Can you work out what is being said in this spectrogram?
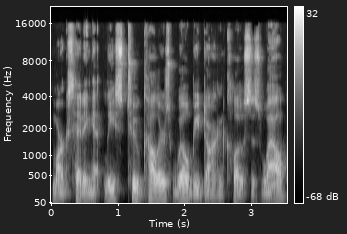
marks hitting at least two colors will be darn close as well.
